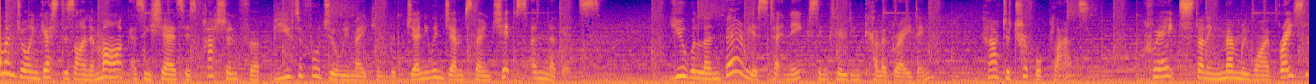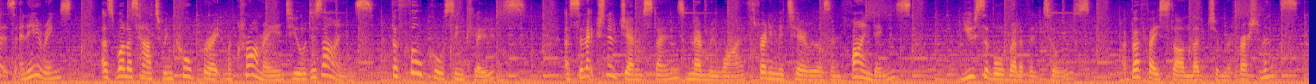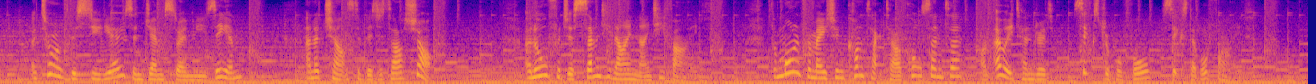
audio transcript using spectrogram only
Come and join guest designer Mark as he shares his passion for beautiful jewellery making with genuine gemstone chips and nuggets. You will learn various techniques including colour grading, how to triple plait, create stunning memory wire bracelets and earrings, as well as how to incorporate macrame into your designs. The full course includes a selection of gemstones, memory wire, threading materials and findings, use of all relevant tools, a buffet style lunch and refreshments, a tour of the studios and gemstone museum, and a chance to visit our shop. And all for just $79.95. For more information, contact our call centre on 0800 644 655.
